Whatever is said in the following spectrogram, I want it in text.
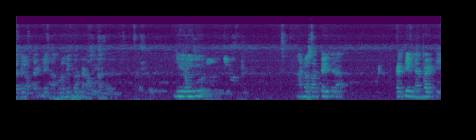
సభ్యులందరికీ నా హృదయపూర్వక నమస్కారం ఈరోజు నన్ను సత్కరించిన ప్రతి మెంబర్కి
